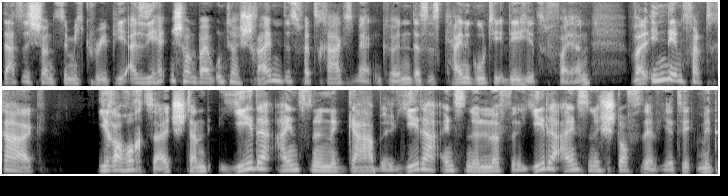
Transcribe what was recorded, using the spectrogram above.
das ist schon ziemlich creepy. Also sie hätten schon beim Unterschreiben des Vertrags merken können, das ist keine gute Idee hier zu feiern, weil in dem Vertrag ihrer Hochzeit stand jede einzelne Gabel, jeder einzelne Löffel, jede einzelne Stoffserviette mit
